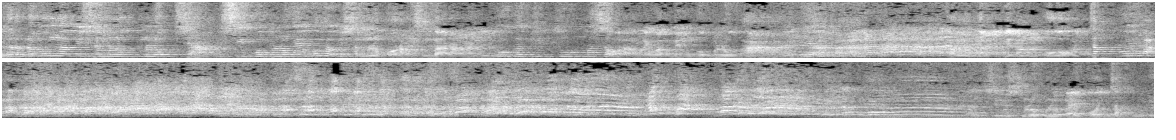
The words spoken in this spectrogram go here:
karena gue nggak bisa meluk-meluk siapa sih? Gue peluknya gue nggak bisa meluk orang sembarangan juga gitu. Masa orang lewat main gue peluk aja kalau nggak bilang kocak gue. Masih belum belum kayak kocak gue.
